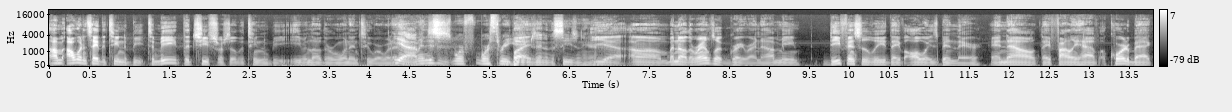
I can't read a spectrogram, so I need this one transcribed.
Um, I wouldn't say the team to beat. To me, the Chiefs are still the team to beat, even though they're one and two or whatever. Yeah, I mean this is we're we're three But- games into the season here. Yeah, um, but no, the Rams look great right now. I mean, defensively, they've always been there, and now they finally have a quarterback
